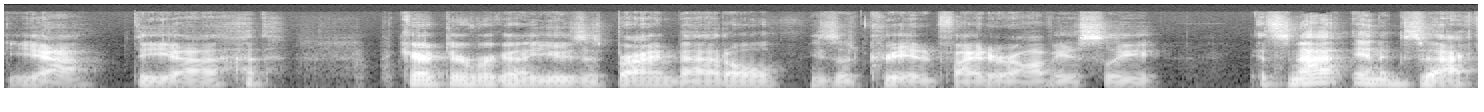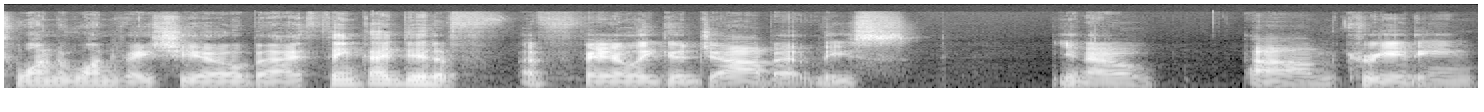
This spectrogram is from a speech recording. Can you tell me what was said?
yeah, the, uh, the character we're going to use is Bryan Battle. He's a created fighter, obviously. It's not an exact one to one ratio, but I think I did a, a fairly good job, at least, you know, um, creating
